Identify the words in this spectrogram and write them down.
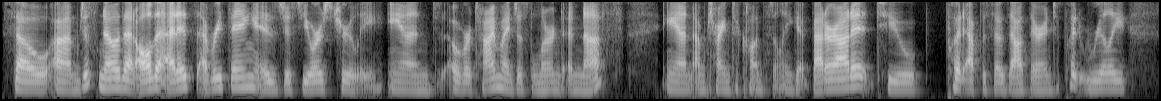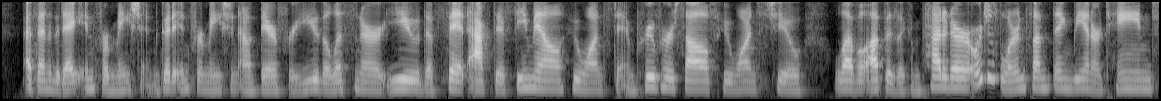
So um, just know that all the edits, everything is just yours truly. And over time, I just learned enough and I'm trying to constantly get better at it to put episodes out there and to put really, at the end of the day, information, good information out there for you, the listener, you, the fit, active female who wants to improve herself, who wants to level up as a competitor or just learn something, be entertained,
